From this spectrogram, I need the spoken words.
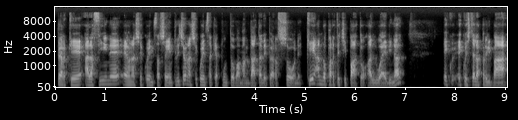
perché alla fine è una sequenza semplice, una sequenza che appunto va mandata alle persone che hanno partecipato al webinar e, e questa è la prima,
